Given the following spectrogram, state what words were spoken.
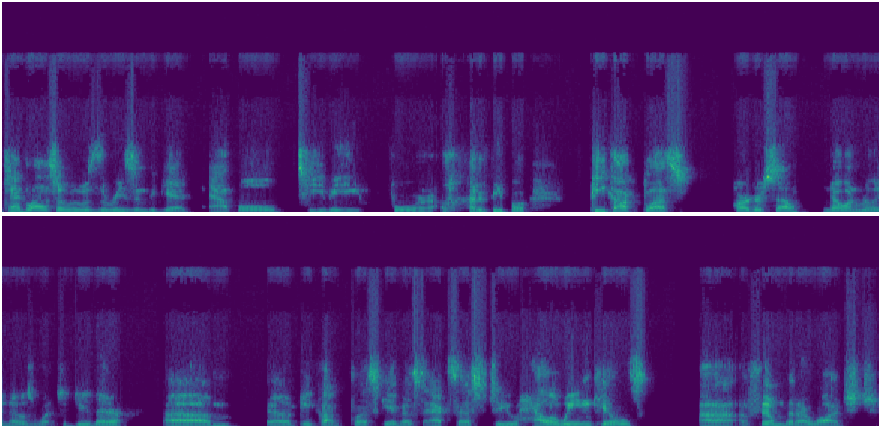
Ted Lasso was the reason to get Apple TV for a lot of people. Peacock Plus, harder sell. No one really knows what to do there. Um, uh, Peacock Plus gave us access to Halloween Kills, uh, a film that I watched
